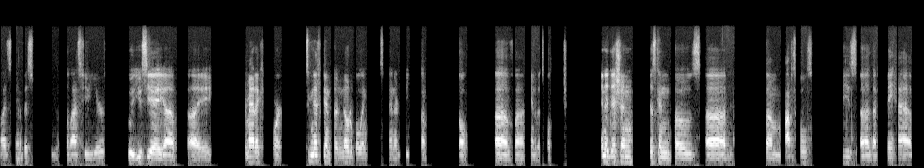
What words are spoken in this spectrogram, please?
legalized cannabis the last few years. You see a, uh, a dramatic or significant or notable increase in energy consumption of uh, cannabis cultivation. In addition, this can pose uh, some obstacles these uh, that may have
